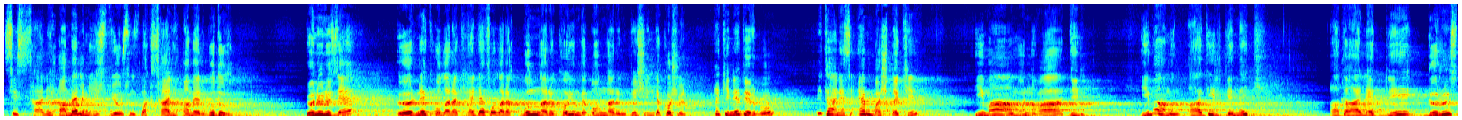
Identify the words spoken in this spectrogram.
Siz salih amel mi istiyorsunuz? Bak salih amel budur. Önünüze örnek olarak, hedef olarak bunları koyun ve onların peşinde koşun. Peki nedir bu? Bir tanesi en baştaki imamın adil. İmamın adil demek adaletli, dürüst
